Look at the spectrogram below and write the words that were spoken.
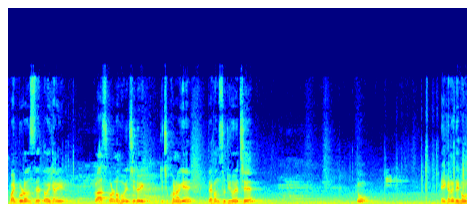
হোয়াইট বোর্ড আছে। তো এখানে ক্লাস করানো হয়েছিল কিছুক্ষণ আগে। তো এখন ছুটি হয়েছে। তো এখানে দেখুন,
